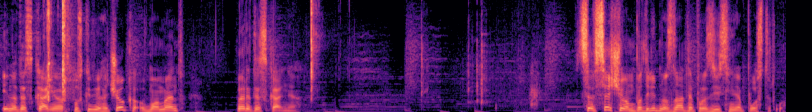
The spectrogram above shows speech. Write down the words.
І натискання на спусковий гачок в момент перетискання. Це все, що вам потрібно знати про здійснення пострілу.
